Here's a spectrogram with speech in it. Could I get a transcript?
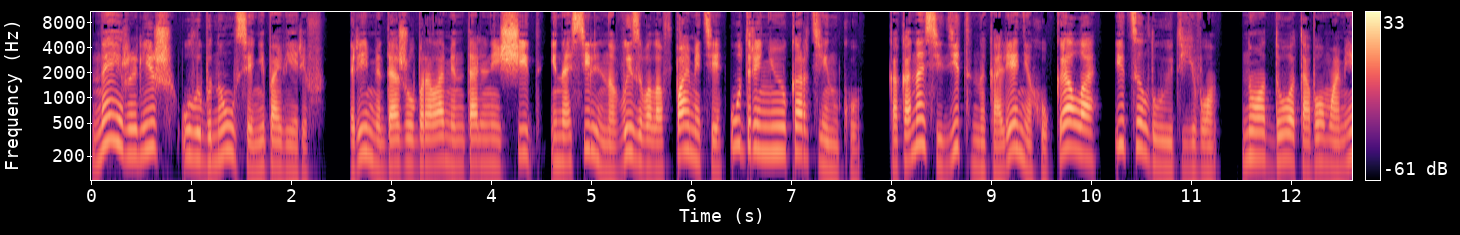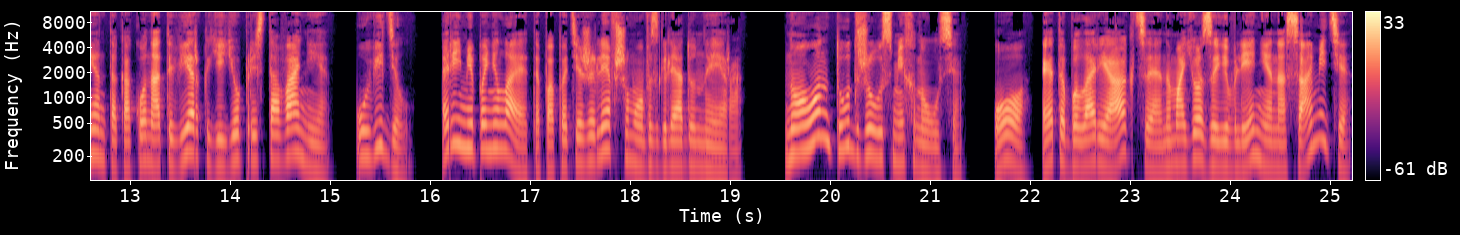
Нейр лишь улыбнулся, не поверив. Риме даже убрала ментальный щит и насильно вызвала в памяти утреннюю картинку, как она сидит на коленях у Кэлла и целует его. Но до того момента, как он отверг ее приставание, увидел, Рими поняла это по потяжелевшему взгляду Нейра. Но он тут же усмехнулся. «О, это была реакция на мое заявление на саммите,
